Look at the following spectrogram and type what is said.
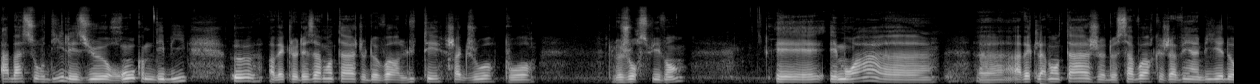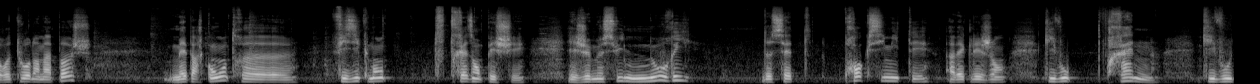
abasourdis, les yeux ronds comme des billes, eux avec le désavantage de devoir lutter chaque jour pour le jour suivant. Et, et moi, euh, euh, avec l'avantage de savoir que j'avais un billet de retour dans ma poche, mais par contre, euh, physiquement très empêché. Et je me suis nourri de cette proximité avec les gens qui vous prennent, qui vous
